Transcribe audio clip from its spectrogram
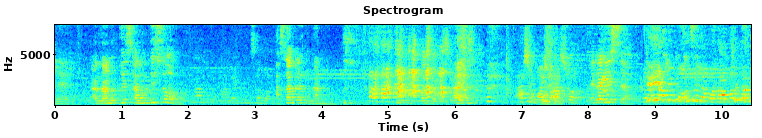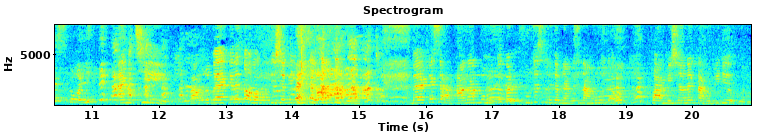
হ্যাঁ আর নানুকে সালাম দিছো আসসালামু আলাইকুম নানু আসো আসো এটা ইসা এটাই আমি বলছিলাম মানে আমার বাড়ির কই আনছি বাবুর ব্যাকেরে তো আবার হিসেবে ব্যাকে আনার মুহূর্তে করে ফুটেজ লইতে না বুঝি নামু উইদাউট পারমিশনে কারও ভিডিও করি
